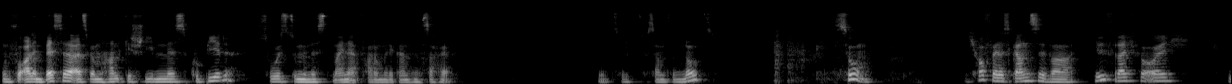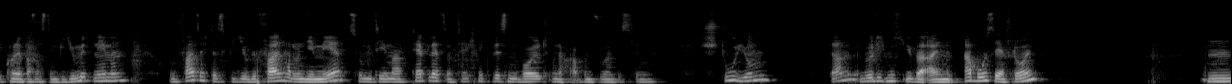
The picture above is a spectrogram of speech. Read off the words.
und vor allem besser, als wenn man handgeschriebenes kopiert. So ist zumindest meine Erfahrung mit der ganzen Sache. Jetzt zurück zu Samsung Notes. So, ich hoffe, das Ganze war hilfreich für euch. Ihr konntet was aus dem Video mitnehmen und falls euch das Video gefallen hat und ihr mehr zum Thema Tablets und Technik wissen wollt und auch ab und zu ein bisschen Studium, dann würde ich mich über ein Abo sehr freuen. Mm.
